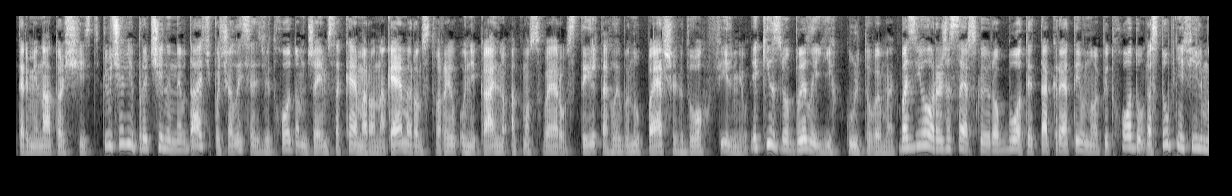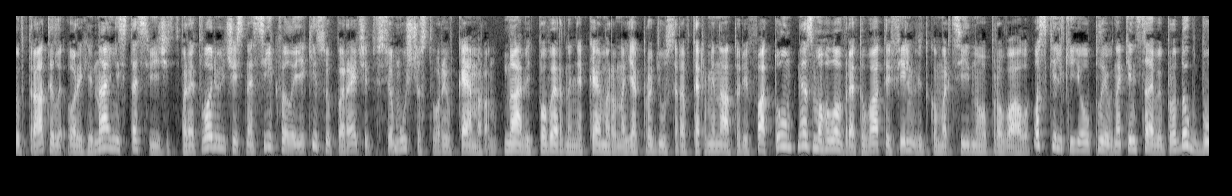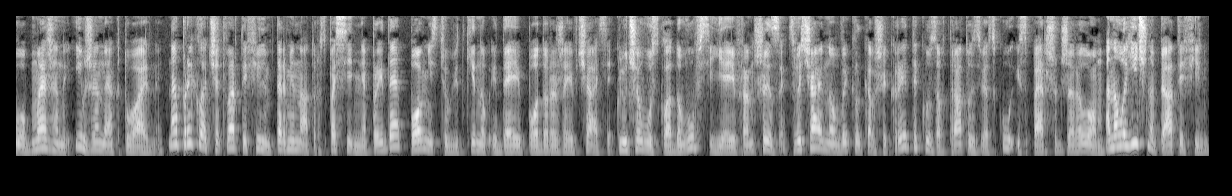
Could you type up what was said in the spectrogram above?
Термінатор 6? Ключові причини невдач почалися з відходом Джеймса Кемерона. Кемерон створив унікальну атмосферу, стиль та глибину перших двох фільмів, які зробили їх культовими. Без його режисерської роботи та креативного підходу наступні фільми втратили оригінальність та свіжість, перетворюючись на сіквели, які суперечать всьому, що створив Кемерон. Навіть повернення Кемерона як продюсера в Термінаторі Фатум не змогло врятувати фільм від комерційного провалу, оскільки його вплив на кінцевий продукт був обмежений і вже не актуальний. Наприклад, четвертий фільм Термінатор Спасіння прийде повністю відкинув ідеї подорожей в часі, ключову складову всієї франшизи, звичайно, викликавши критику за втрату зв'язку із першоджерелом. Аналогічно п'ятий фільм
